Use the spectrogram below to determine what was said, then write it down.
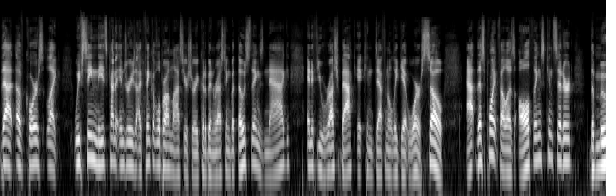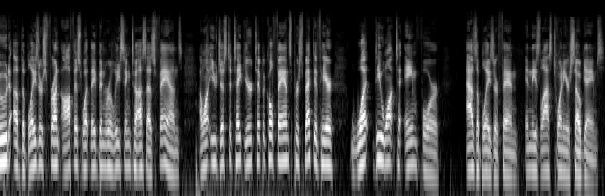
that, of course, like we've seen these kind of injuries. I think of LeBron last year. Sure, he could have been resting, but those things nag, and if you rush back, it can definitely get worse. So, at this point, fellas, all things considered, the mood of the Blazers front office, what they've been releasing to us as fans, I want you just to take your typical fans' perspective here. What do you want to aim for as a Blazer fan in these last twenty or so games?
